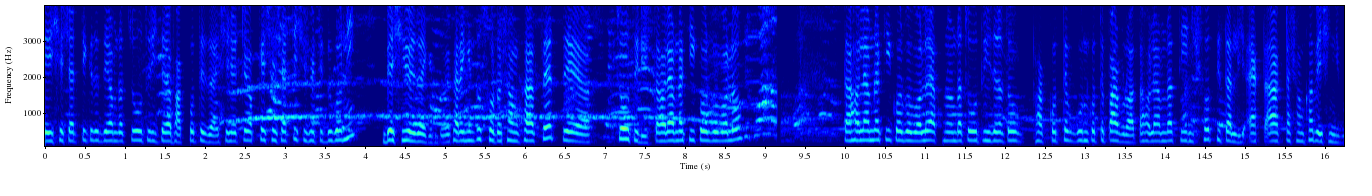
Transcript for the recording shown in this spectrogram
এই শেষারটিকে যদি আমরা চৌত্রিশ দ্বারা ভাগ করতে যাই শেষারটি অক্ষে শেষারটি শেষারটি দুগুণই বেশি হয়ে যায় কিন্তু। এখানে কিন্তু ছোট সংখ্যা আছে চৌত্রিশ। তাহলে আমরা কি করব বলো? তাহলে আমরা কি করব বলো? এখন আমরা চৌত্রিশ দ্বারা তো ভাগ করতে গুণ করতে পারব না। তাহলে আমরা তিনশো তেতাল্লিশ একটা একটা সংখ্যা বেশি নিব।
